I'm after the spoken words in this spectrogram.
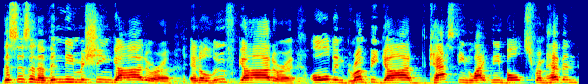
This isn't a vending machine God or a, an aloof God or an old and grumpy God casting lightning bolts from heaven.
